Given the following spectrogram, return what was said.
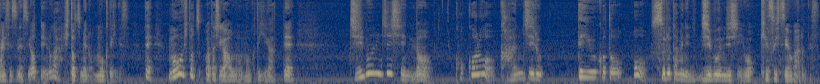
大切ですよっていうのが一つ目の目的です。で、もう一つ私が思う目的があって、自分自身の心を感じるっていうことをするために自分自身を消す必要があるんです。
